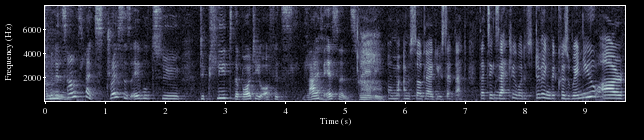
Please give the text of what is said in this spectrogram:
I mean, it sounds like stress is able to deplete the body of its life essence, really. Oh, I'm so glad you said that. That's exactly what it's doing because when you are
